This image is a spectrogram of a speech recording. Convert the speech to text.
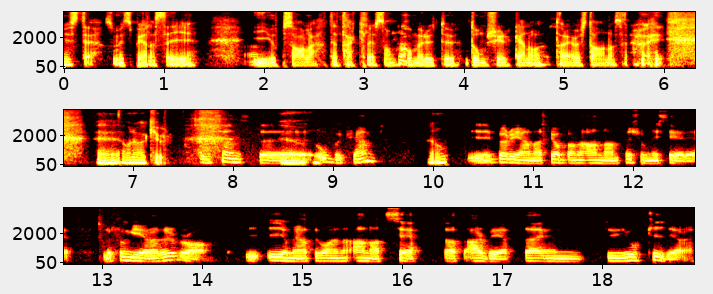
Just det, som utspelar sig i, i Uppsala. Tentakler som kommer ut ur domkyrkan och tar över stan. Och så. ja, det var kul. Det känns det obekvämt ja. i början att jobba med annan person i serie. Eller fungerade det bra? I, I och med att det var ett annat sätt att arbeta än du gjort tidigare?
